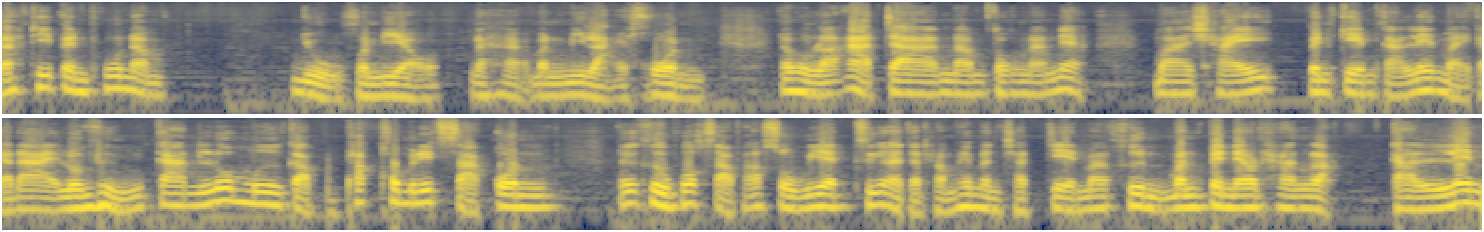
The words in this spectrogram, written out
นะที่เป็นผู้นำอยู่คนเดียวนะฮะมันมีหลายคนแล้วผมแล้วอาจจะนำตรงนั้นเนี่ยมาใช้เป็นเกมการเล่นใหม่ก็ได้ รวมถึงการร่วมมือกับพรรคคอมมิวนิสต์สากลนั่นก็คือพวกสหภาพโซเวียต ซึ่งอาจจะทำให้มันชัดเจนมากขึ้น มันเป็นแนวทางหลักการเล่น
